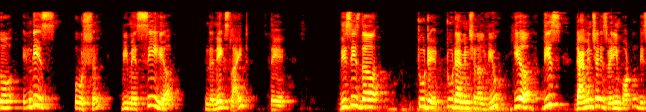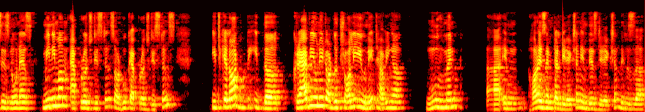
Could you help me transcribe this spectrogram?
So in this portion we may see here in the next slide say this is the two two dimensional view. Here this dimension is very important. This is known as minimum approach distance or hook approach distance. It cannot be the crab unit or the trolley unit having a movement uh, in horizontal direction in this direction. This is the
